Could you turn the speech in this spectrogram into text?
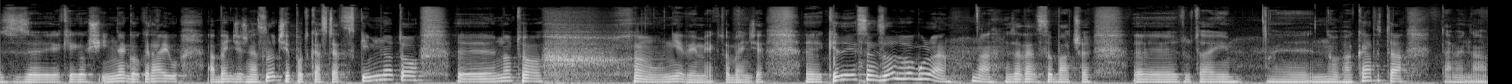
z jakiegoś innego kraju, a będziesz na zlocie podcasterskim, no to, yy, no to Hmm, nie wiem jak to będzie. E, Kiedy jest ten zlot w ogóle? A, zaraz zobaczę. E, Tutaj e, nowa karta. Damy na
